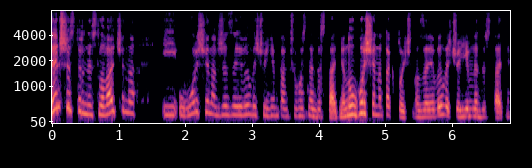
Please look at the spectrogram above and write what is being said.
З іншої сторони, Словаччина і Угорщина вже заявили, що їм там чогось недостатньо. Ну, Угорщина так точно заявила, що їм недостатньо.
